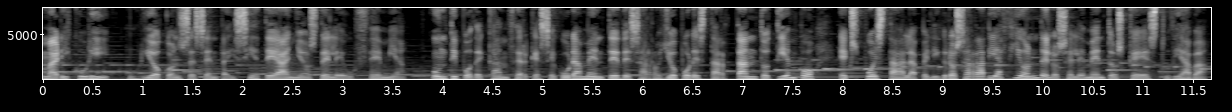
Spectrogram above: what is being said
Marie Curie murió con 67 años de leucemia, un tipo de cáncer que seguramente desarrolló por estar tanto tiempo expuesta a la peligrosa radiación de los elementos que estudiaba.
